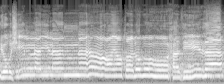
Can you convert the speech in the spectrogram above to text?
يغشي الليل النهار يطلبه حثيثا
